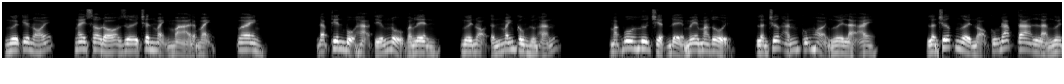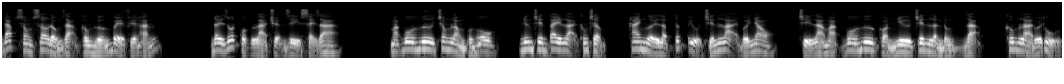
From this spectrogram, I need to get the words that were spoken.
Người kia nói, ngay sau đó dưới chân mạnh mà đập mạnh vê anh đạp thiên bộ hạ tiếng nổ vang lên, người nọ tấn manh công hướng hắn. Mặc vô hư triệt để mê man rồi, lần trước hắn cũng hỏi ngươi là ai? Lần trước người nọ cũng đáp ta là ngươi đáp song sau đồng dạng công hướng về phía hắn. Đây rốt cuộc là chuyện gì xảy ra? Mặc vô hư trong lòng cuồng hô nhưng trên tay lại không chậm, hai người lập tức tự chiến lại với nhau, chỉ là mạc vô hư còn như trên lần đồng dạng, không là đối thủ,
